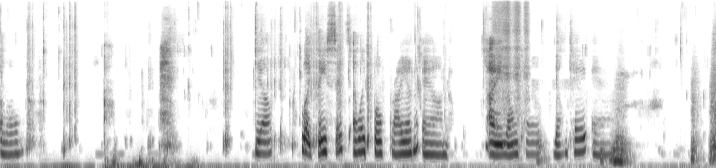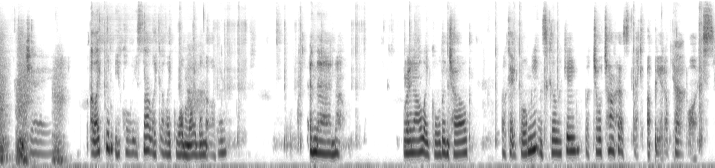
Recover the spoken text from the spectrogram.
alone. Yeah. Like DAY6, I like both Brian and I mean Young K, Young K and Jay. I like them equally. It's not like I like one more than the other. And then right now, like Golden Child. Okay, Bomin is good looking, but Joochan has like a beautiful Yeah. voice.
